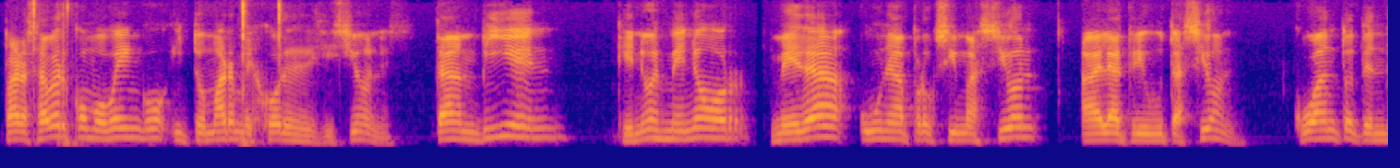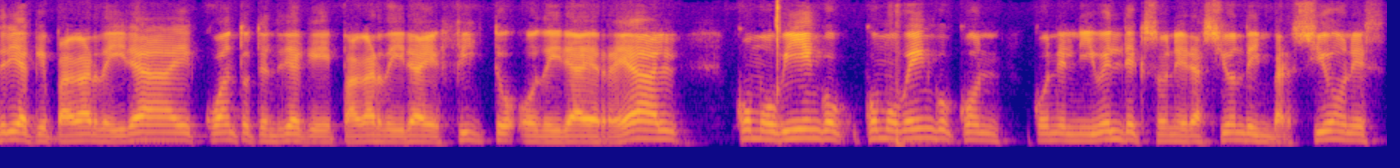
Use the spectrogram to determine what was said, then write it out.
para saber cómo vengo y tomar mejores decisiones. También, que no es menor, me da una aproximación a la tributación cuánto tendría que pagar de IRAE, cuánto tendría que pagar de IRAE ficto o de IRAE real, cómo vengo, cómo vengo con, con el nivel de exoneración de inversiones,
